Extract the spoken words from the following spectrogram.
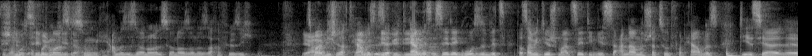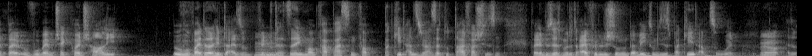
bestimmt muss, zehn obwohl man Pakete ist so Hermes ist ja, noch, ist ja noch so eine Sache für sich. Ja, Zumal, wie schon gesagt, Hermes, ist, DPD, ja, Hermes ja. ist ja der große Witz. Das habe ich dir schon mal erzählt. Die nächste Annahmestation von Hermes, die ist ja äh, bei, irgendwo beim Checkpoint Charlie. Irgendwo weiter dahinter. Also, wenn du Mhm. tatsächlich mal verpasst, ein Paket anzunehmen, hast du ja total verschissen. Weil dann bist du erst mal eine Dreiviertelstunde unterwegs, um dieses Paket abzuholen. Ja, Also,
